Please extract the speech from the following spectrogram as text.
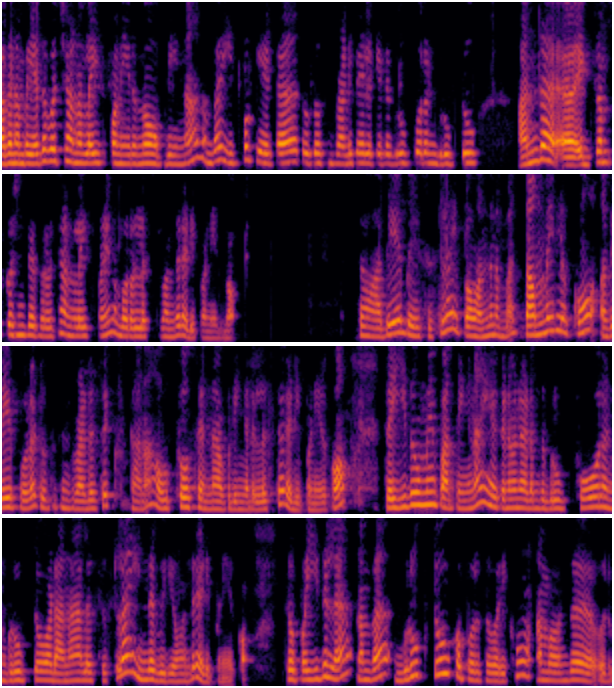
அதை நம்ம எதை வச்சு அனலைஸ் பண்ணியிருந்தோம் அப்படின்னா நம்ம இப்போ கேட்ட டூ தௌசண்ட் டுவெண்ட்டி ஃபைவ்ல கேட்ட group four and group two அந்த எக்ஸாம்ஸ் கொஸ்டின் பேப்பர் வச்சு அனலைஸ் பண்ணி நம்ம ஒரு லிஸ்ட் வந்து ரெடி பண்ணியிருந்தோம். ஸோ அதே பேசிஸில் இப்போ வந்து நம்ம தமிழுக்கும் அதே போல் டூ தௌசண்ட் டுவெண்ட்டி சிக்ஸ்க்கான அவுட் சோர்ஸ் என்ன அப்படிங்கிற லிஸ்ட்டை ரெடி பண்ணியிருக்கோம். ஸோ இதுவுமே பார்த்தீங்கன்னா ஏற்கனவே நடந்த குரூப் ஃபோர் அண்ட் குரூப் டூவோட அனாலிசிஸில் இந்த வீடியோ வந்து ரெடி பண்ணியிருக்கோம். ஸோ இப்போ இதில் நம்ம குரூப் டூக்கு பொறுத்த வரைக்கும் நம்ம வந்து ஒரு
